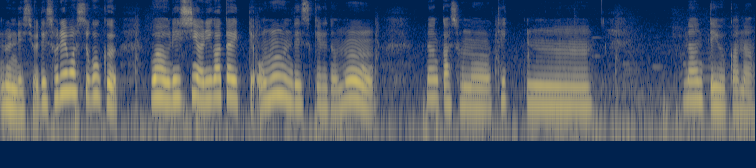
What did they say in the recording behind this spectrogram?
るんですよ。でそれはすごくわ嬉しいありがたいって思うんですけれどもなんかそのてうーん何て言うかな。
